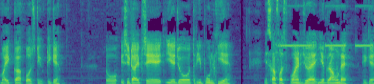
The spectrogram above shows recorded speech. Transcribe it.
माइक का पॉजिटिव ठीक है? तो इसी टाइप से ये जो थ्री पुल की है, इसका फ़र्स्ट पॉइंट जो है, ये ग्राउंड है, ठीक है?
